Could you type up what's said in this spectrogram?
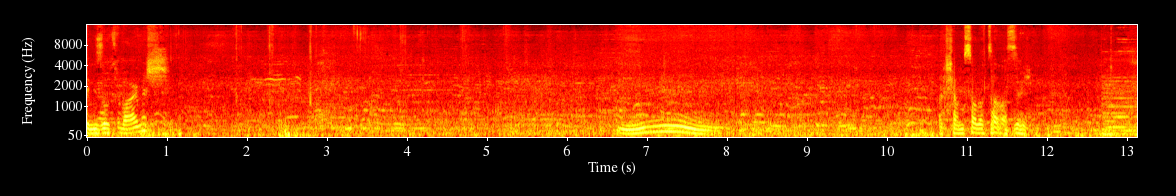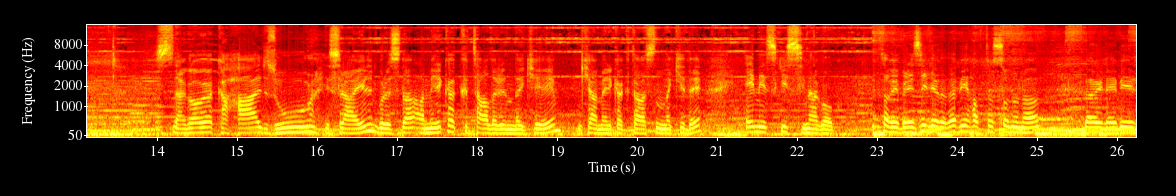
Semizotu varmış. Hmm. Akşam salata hazır. Sinagoga Kahal Zur İsrail. Burası da Amerika kıtalarındaki, iki Amerika kıtasındaki de en eski sinagog. Tabii Brezilya'da da bir hafta sonuna böyle bir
